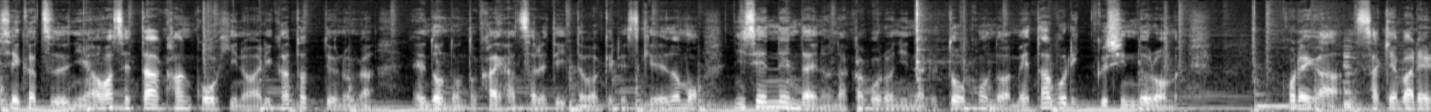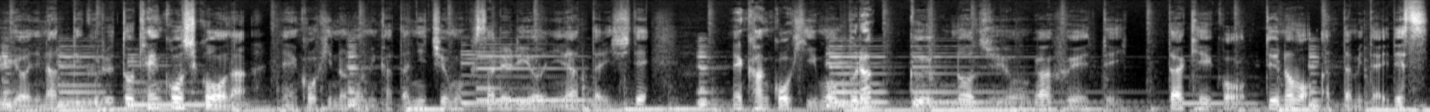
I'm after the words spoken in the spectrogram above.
生活に合わせた缶コーヒーのあり方っていうのが、え、どんどんと開発されていったわけですけれども2000年代の中頃になると今度はメタボリックシンドローム。これが叫ばれるようになってくると健康志向な、コーヒーの飲み方に注目されるようになったりして、缶コーヒーもブラックの需要が増えていったた傾向っていうのもあったみたいです。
